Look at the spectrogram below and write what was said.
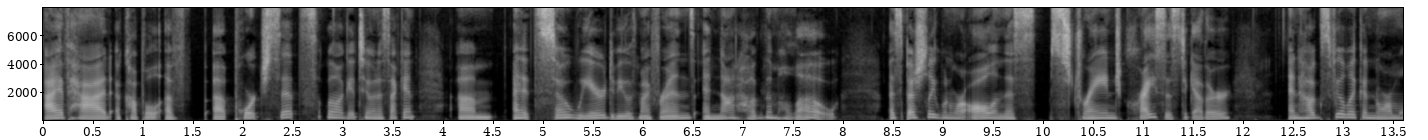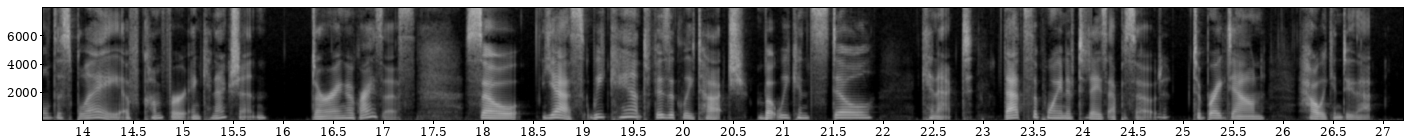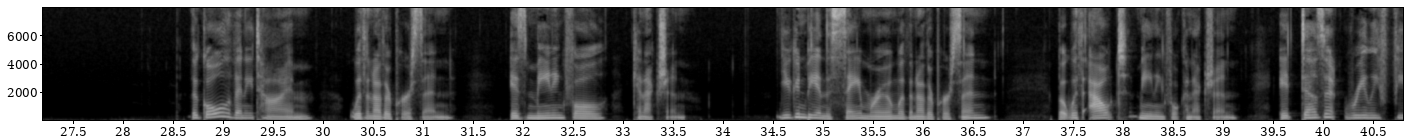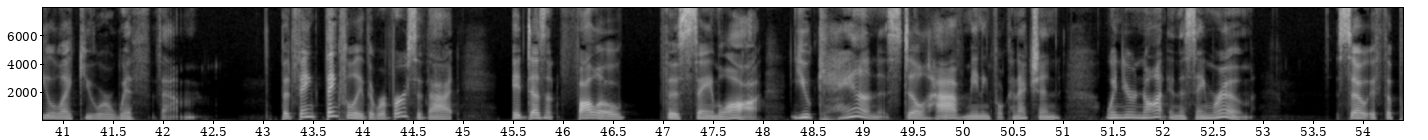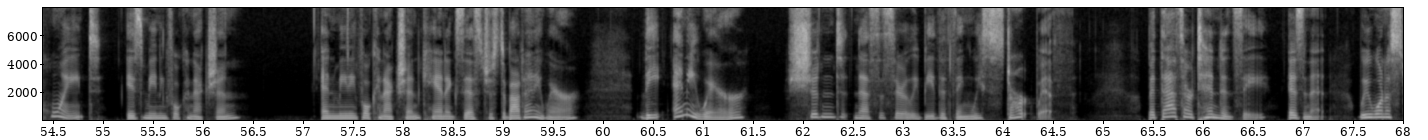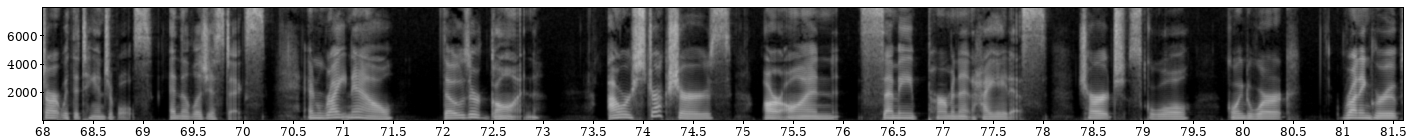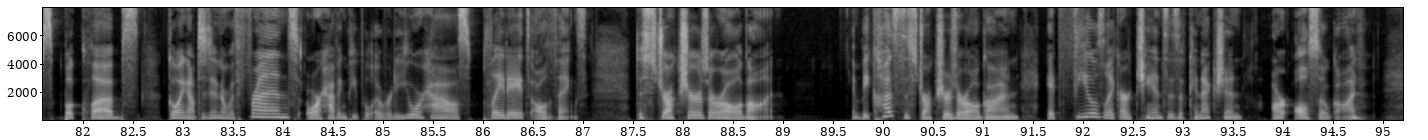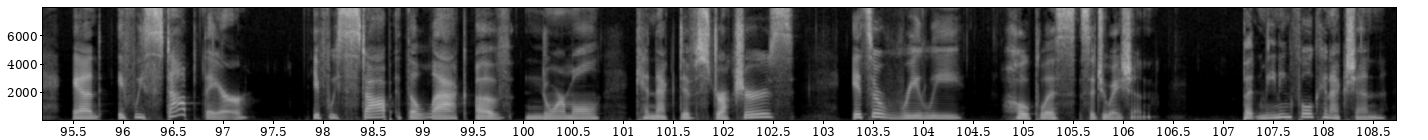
I've had a couple of uh, porch sits, well, I'll get to in a second. Um, and it's so weird to be with my friends and not hug them hello, especially when we're all in this strange crisis together. And hugs feel like a normal display of comfort and connection during a crisis. So yes, we can't physically touch, but we can still connect. That's the point of today's episode to break down how we can do that. The goal of any time with another person is meaningful connection. You can be in the same room with another person, but without meaningful connection, it doesn't really feel like you are with them. But thank- thankfully, the reverse of that, it doesn't follow the same law you can still have meaningful connection when you're not in the same room. So, if the point is meaningful connection, and meaningful connection can exist just about anywhere, the anywhere shouldn't necessarily be the thing we start with. But that's our tendency, isn't it? We want to start with the tangibles and the logistics. And right now, those are gone. Our structures are on semi permanent hiatus church, school, going to work, running groups, book clubs, going out to dinner with friends, or having people over to your house, play dates, all the things. The structures are all gone. And because the structures are all gone, it feels like our chances of connection are also gone. And if we stop there, if we stop at the lack of normal connective structures, it's a really hopeless situation. But meaningful connection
